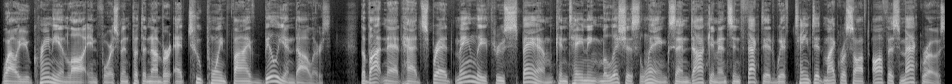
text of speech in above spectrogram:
while Ukrainian law enforcement put the number at $2.5 billion. The botnet had spread mainly through spam containing malicious links and documents infected with tainted Microsoft Office macros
